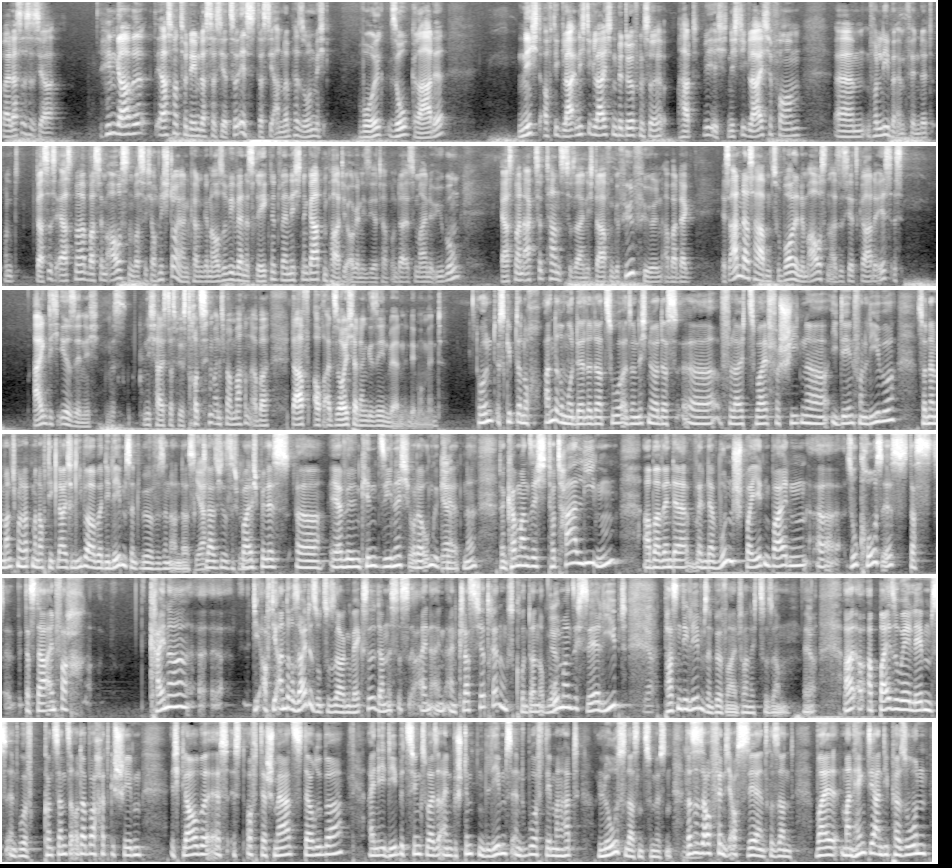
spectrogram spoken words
weil das ist es ja. Hingabe erstmal zu dem, dass das jetzt so ist, dass die andere Person mich wohl so gerade nicht auf die nicht die gleichen Bedürfnisse hat wie ich, nicht die gleiche Form ähm, von Liebe empfindet. Und das ist erstmal was im Außen, was ich auch nicht steuern kann. Genauso wie wenn es regnet, wenn ich eine Gartenparty organisiert habe. Und da ist meine Übung, erstmal in Akzeptanz zu sein. Ich darf ein Gefühl fühlen, aber der, es anders haben zu wollen im Außen, als es jetzt gerade ist, ist eigentlich irrsinnig. Was nicht heißt, dass wir es trotzdem manchmal machen, aber darf auch als solcher dann gesehen werden in dem Moment. Und es gibt da noch andere Modelle dazu, also nicht nur das äh, vielleicht zwei verschiedene Ideen von Liebe, sondern manchmal hat man auch die gleiche Liebe, aber die Lebensentwürfe sind anders. Ja. Klassisches Beispiel ist, äh, er will ein Kind, sie nicht oder umgekehrt. Ne? Dann kann man sich total lieben, aber wenn der, wenn der Wunsch bei jedem beiden äh, so groß ist, dass, dass da einfach keiner äh, die auf die andere Seite sozusagen wechselt, dann ist es ein, ein, ein klassischer Trennungsgrund. Dann, obwohl Ja. man sich sehr liebt, Ja. passen die Lebensentwürfe einfach nicht zusammen. Ja. Ab by the way, Lebensentwurf. Konstanze Otterbach hat geschrieben, ich glaube, es ist oft der Schmerz darüber, eine Idee beziehungsweise einen bestimmten Lebensentwurf, den man hat, loslassen zu müssen. Das Mhm. ist auch, finde ich, auch sehr interessant, weil man hängt ja an die Person,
